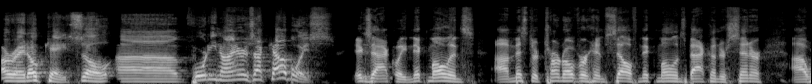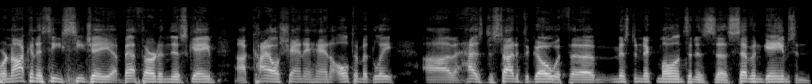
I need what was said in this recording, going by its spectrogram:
All right. Okay. So uh, 49ers at Cowboys. Exactly. Nick Mullens, uh, Mr. Turnover himself. Nick Mullens back under center. Uh, we're not going to see CJ Beathard in this game. Uh, Kyle Shanahan ultimately uh, has decided to go with uh, Mr. Nick Mullens in his uh, seven games and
